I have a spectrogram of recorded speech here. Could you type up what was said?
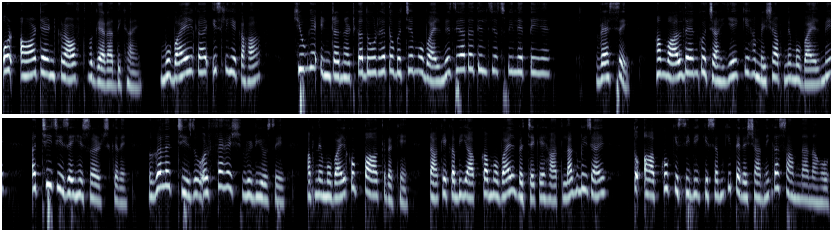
और आर्ट एंड क्राफ्ट वगैरह दिखाएँ। मोबाइल का इसलिए कहा क्योंकि इंटरनेट का दौर है तो बच्चे मोबाइल में ज़्यादा दिलचस्पी लेते हैं। वैसे, हम वालदेन को चाहिए कि हमेशा अपने मोबाइल में अच्छी चीज़ें ही सर्च करें, गलत चीज़ों और फहश वीडियो से अपने मोबाइल को पाक रखें, ताकि कभी आपका मोबाइल बच्चे के हाथ लग भी जाए तो आपको किसी भी किस्म की परेशानी का सामना ना हो।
